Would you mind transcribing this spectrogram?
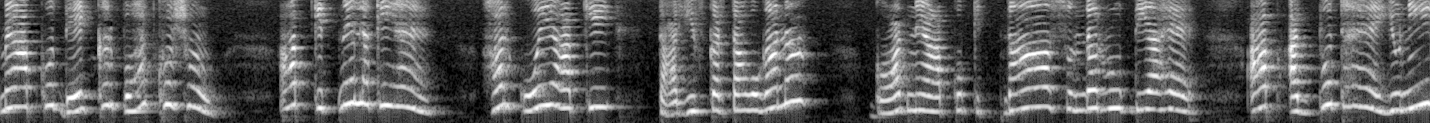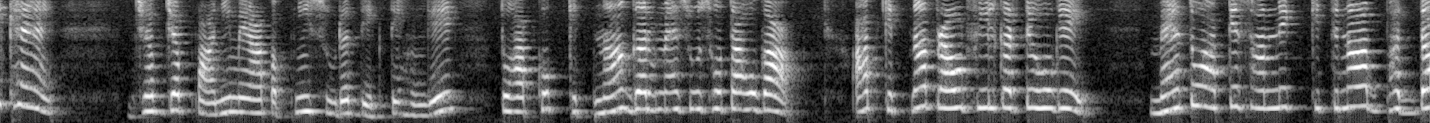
मैं आपको देखकर बहुत खुश हूँ। आप कितने लकी हैं। हर कोई आपकी तारीफ़ करता होगा ना? गॉड ने आपको कितना सुंदर रूप दिया है। आप अद्भुत हैं यूनिक हैं। जब जब पानी में आप अपनी सूरत देखते होंगे तो आपको कितना गर्व महसूस होता होगा। आप कितना प्राउड फील करते होगे। मैं तो आपके सामने कितना भद्दा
